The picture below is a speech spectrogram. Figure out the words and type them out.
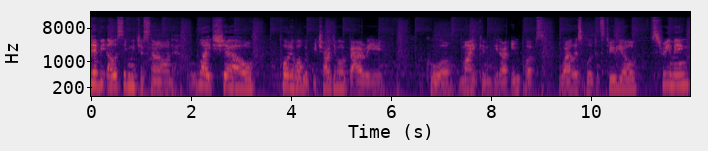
JBL signature sound, light shell, portable with rechargeable battery, cool mic and guitar inputs, wireless Bluetooth stereo, streaming,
